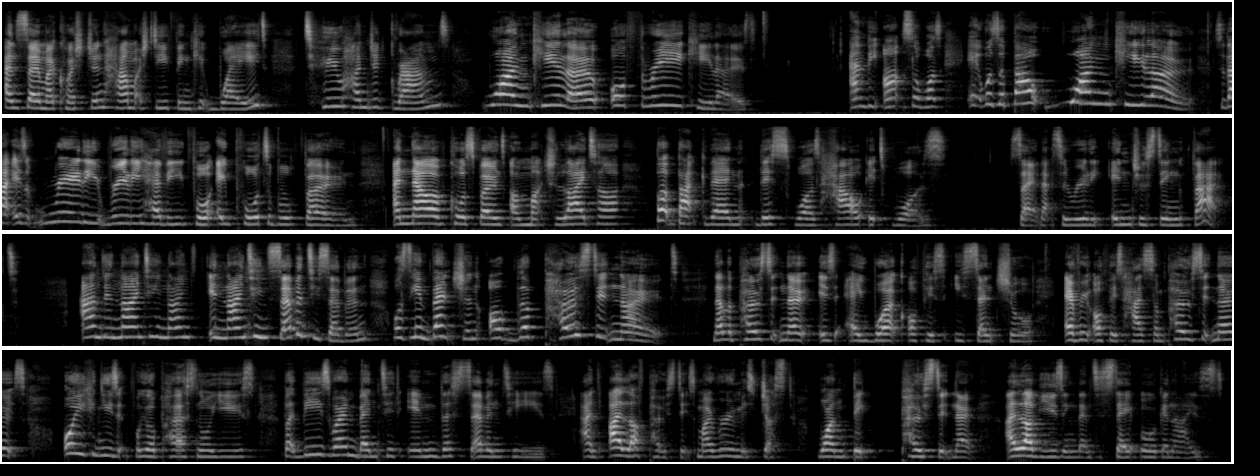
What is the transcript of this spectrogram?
And so, my question how much do you think it weighed? 200 grams, one kilo, or three kilos? And the answer was it was about one kilo. So that is really, really heavy for a portable phone. And now, of course, phones are much lighter, but back then, this was how it was. So that's a really interesting fact. And in, 19, in 1977 was the invention of the post it note. Now, the post it note is a work office essential. Every office has some post it notes or you can use it for your personal use. But these were invented in the 70s. And I love post its. My room is just one big post it note. I love using them to stay organized.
